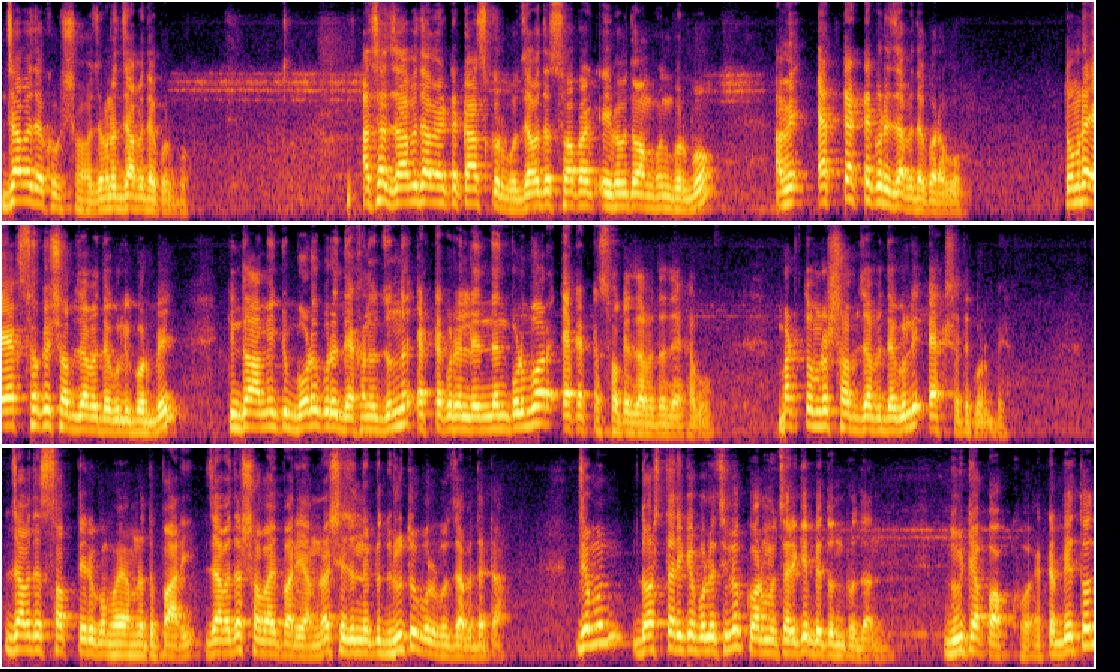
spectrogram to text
জাবেদা খুব সহজ, আমরা জাবেদা করব। আচ্ছা জাবেদা আমি একটা কাজ করব। জাবেদার শখ এইভাবে তো অঙ্কন করব। আমি একটা একটা করে জাবেদা করাবো। তোমরা এক শখে সব জাবেদাগুলি করবে, কিন্তু আমি একটু বড় করে দেখানোর জন্য একটা করে লেনদেন করব আর এক একটা শখে জাবেদা দেখাবো। বাট তোমরা সব জাবেদাগুলি একসাথে করবে। জাবেদার শখ তো এরকম হয়, আমরা তো পারি। জাবেদা সবাই পারি আমরা, সেজন্য একটু দ্রুত বলব জাবেদাটা। যেমন দশ তারিখে বলেছিল কর্মচারীকে বেতন প্রদান। দুইটা পক্ষ, একটা বেতন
